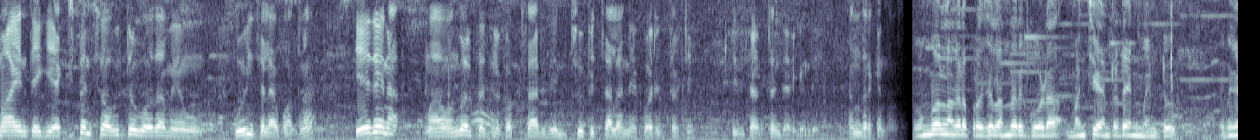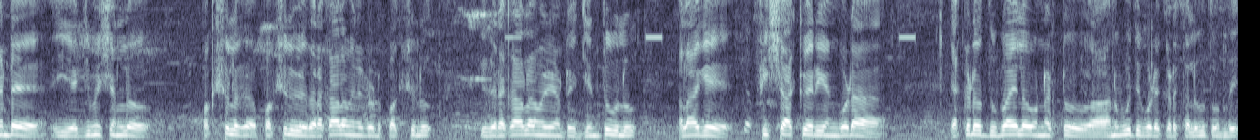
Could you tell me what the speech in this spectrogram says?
మా ఇంత ఎక్స్పెన్సివ్ అవుద్దో కూడా మేము ఊహించలేకపోతున్నాం. ఏదైనా మా ఒంగోలు ప్రజలకు ఒకసారి దీన్ని చూపించాలనే కోరికతోటి ఇది పెట్టడం జరిగింది. అందరికీ నమస్కారం. ఒంగోలు నగర ప్రజలందరికీ కూడా మంచి ఎంటర్టైన్మెంట్. ఎందుకంటే ఈ ఎగ్జిబిషన్లో పక్షులు పక్షులు వివిధ రకాలమైనటువంటి పక్షులు వివిధ రకాలమైనటువంటి జంతువులు అలాగే ఫిష్ అక్వేరియం కూడా ఎక్కడో దుబాయ్లో ఉన్నట్టు ఆ అనుభూతి కూడా ఇక్కడ కలుగుతుంది.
